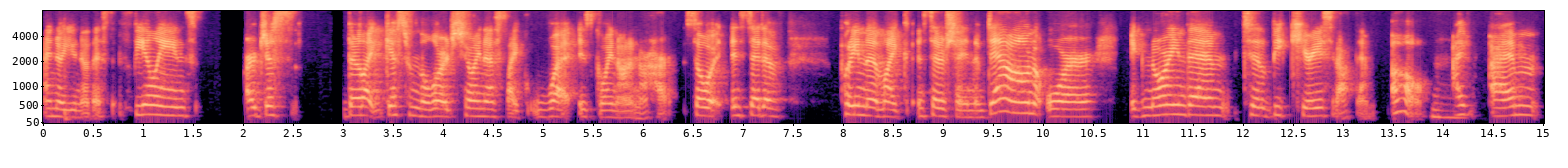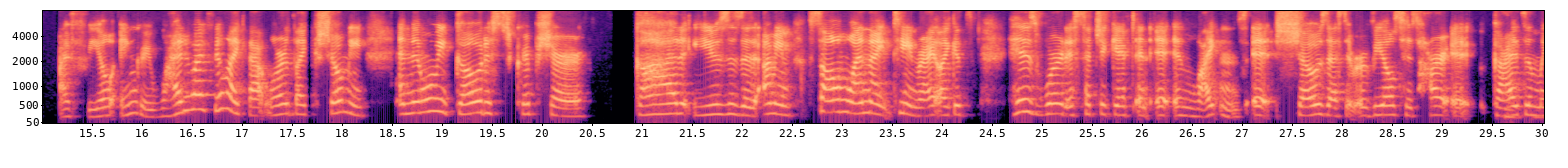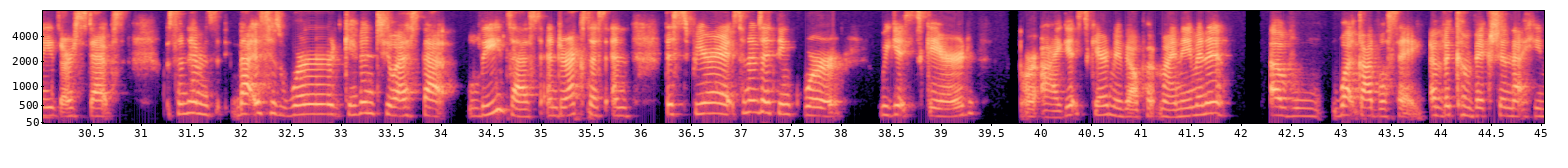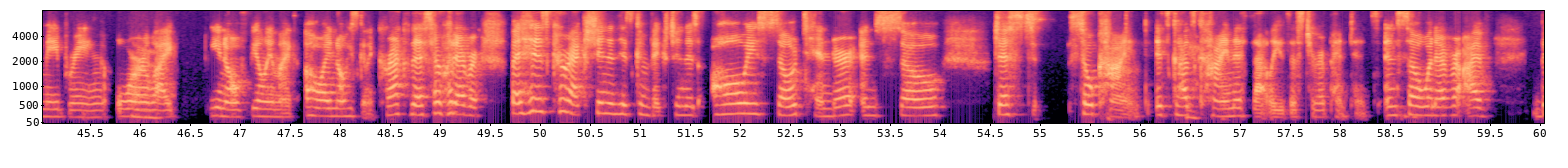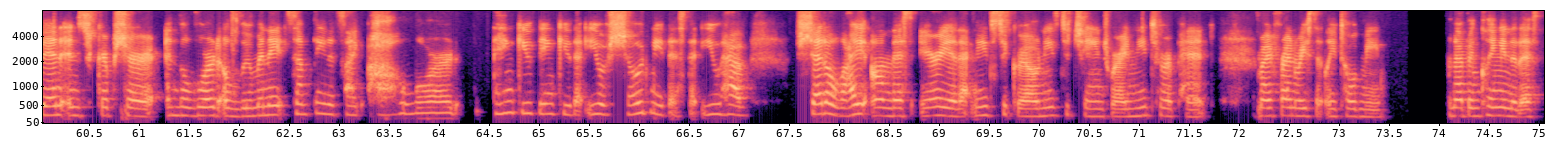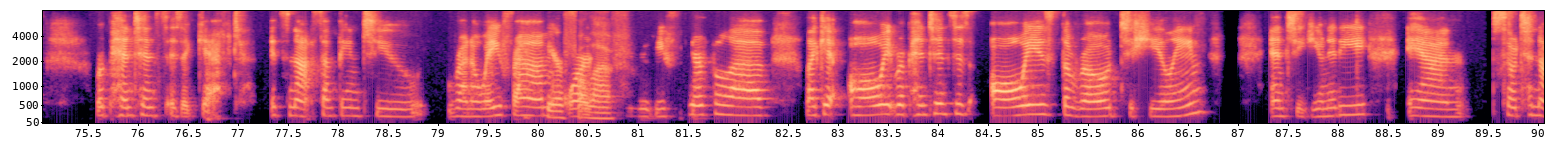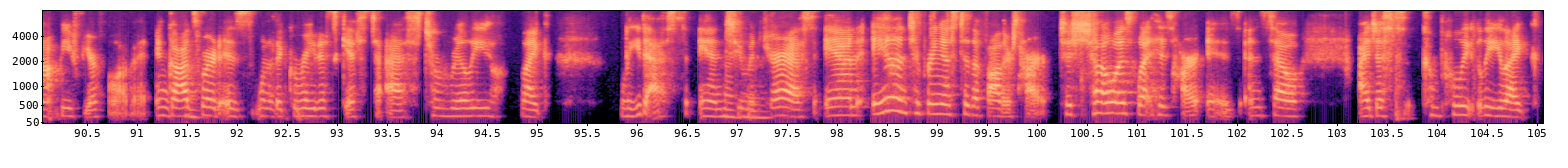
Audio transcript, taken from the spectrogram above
I know you know this. Feelings are just they're like gifts from the Lord showing us like what is going on in our heart. So instead of putting them like instead of shutting them down or ignoring them to be curious about them. Oh, mm. I I'm I feel angry. Why do I feel like that, Lord? Like show me. And then when we go to scripture God uses it. I mean, Psalm 119, right? Like it's his word is such a gift and it enlightens, it shows us, it reveals his heart, it guides and mm-hmm. leads our steps. Sometimes that is his word given to us that leads us and directs us. And the spirit, sometimes I think we're, we get scared, or I get scared, maybe I'll put my name in it, of what God will say, of the conviction that he may bring, or mm. like you know, feeling like, oh, I know he's going to correct this or whatever. But his correction and his conviction is always so tender and so just so kind. It's God's yeah. kindness that leads us to repentance. And so mm-hmm. whenever I've been in scripture and the Lord illuminates something, it's like, oh, Lord, thank you, thank you that you have showed me this, that you have shed a light on this area that needs to grow, needs to change, where I need to repent. My friend recently told me, and I've been clinging to this repentance is a gift. It's not something to run away from fearful or of. to be fearful of. Like it always repentance is always the road to healing and to unity and so to not be fearful of it. And God's mm-hmm. word is one of the greatest gifts to us to really like lead us and to mm-hmm. mature us and and to bring us to the father's heart to show us what his heart is and so i just completely like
